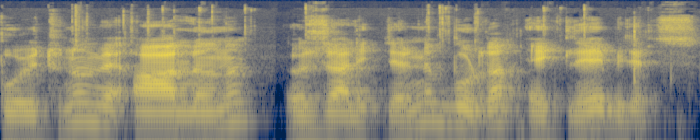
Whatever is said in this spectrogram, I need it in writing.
boyutunun ve ağırlığının özelliklerini buradan ekleyebiliriz.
